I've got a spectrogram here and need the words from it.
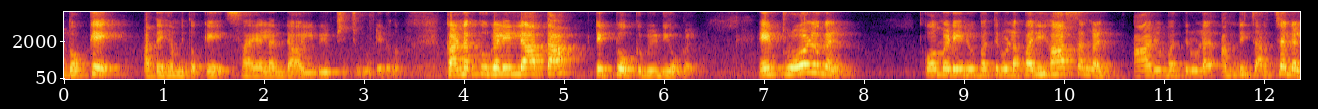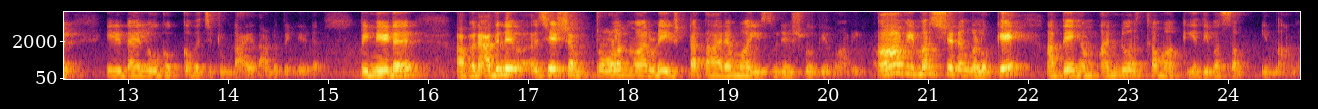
ഇതൊക്കെ അദ്ദേഹം ഇതൊക്കെ സൈലന്റായി വീക്ഷിച്ചു കൊണ്ടിരുന്നു കണക്കുകളില്ലാത്ത ടിക്ടോക്ക് വീഡിയോകൾ ഏ ട്രോളുകൾ കോമഡി രൂപത്തിലുള്ള പരിഹാസങ്ങൾ ആ രൂപത്തിലുള്ള അന്തിചർച്ചകൾ ഈ ഡയലോഗൊക്കെ വെച്ചിട്ടുണ്ടായതാണ് പിന്നീട്. പിന്നീട് അപ്പൻ അതിന് ശേഷം ട്രോളന്മാരുടെ ഇഷ്ടതാരമായി സുരേഷ് ഗോപി മാറി. ആ വിമർശനങ്ങളൊക്കെ അദ്ദേഹം അന്വർത്ഥമാക്കിയ ദിവസം ഇന്നാണ്.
